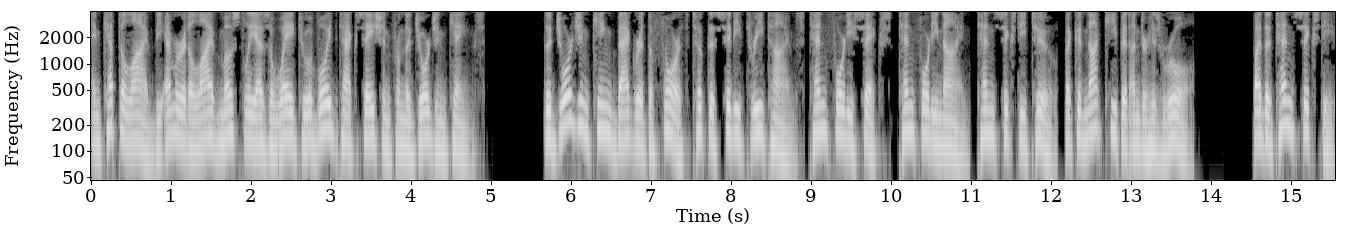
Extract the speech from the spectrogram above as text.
and kept alive the emirate alive mostly as a way to avoid taxation from the Georgian kings. The Georgian king Bagrat IV took the city three times 1046, 1049, 1062, but could not keep it under his rule. By the 1060s,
